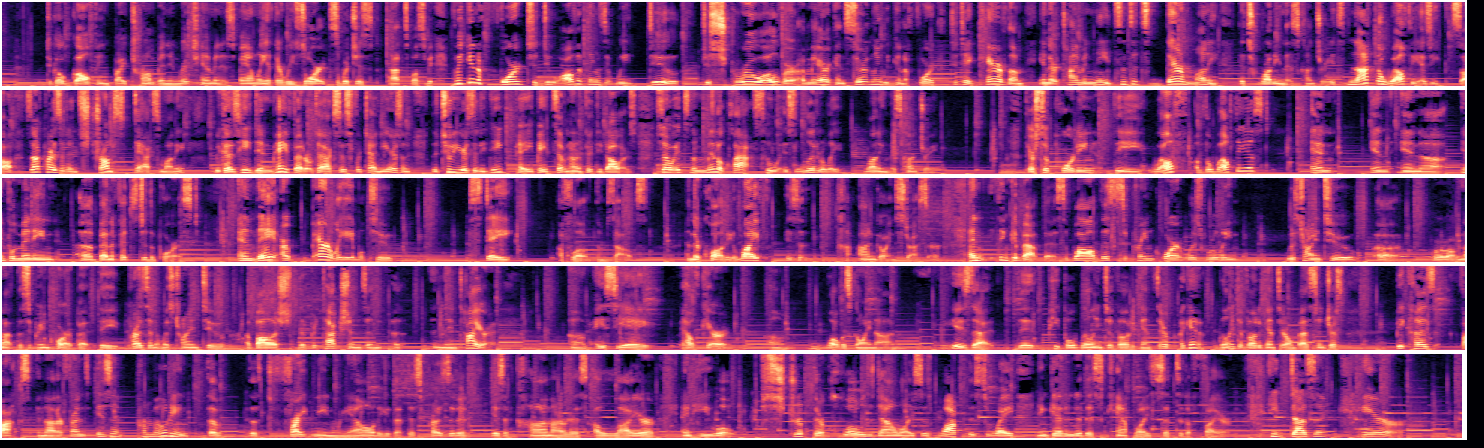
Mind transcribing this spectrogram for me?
to go golfing by Trump and enrich him and his family at their resorts, which is not supposed to be. If we can afford to do all the things that we do to screw over Americans, certainly we can afford to take care of them in their time and need since it's their money that's running this country. It's not the wealthy, as you saw. It's not President Trump's tax money because he didn't pay federal taxes for 10 years, and the two years that he did pay, he paid $750. So it's the middle class who is literally running this country. They're supporting the wealth of the wealthiest and in, in uh, implementing uh, benefits to the poorest. And they are barely able to stay afloat themselves. And their quality of life is an ongoing stressor. And think about this while this Supreme Court was ruling, was trying to, uh, or well, not the Supreme Court, but the president was trying to abolish the protections in, uh, in the entire um, ACA healthcare. Um, what was going on is that the people willing to vote against their, again, willing to vote against their own best interest because Fox and not our friends isn't promoting the the frightening reality that this president is a con artist, a liar, and he will strip their clothes down while he says, Walk this way and get into this camp while he sets it afire. He doesn't care.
